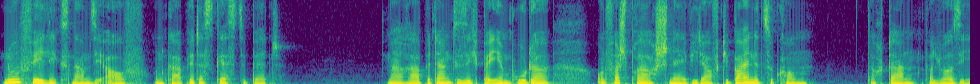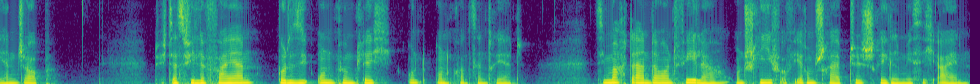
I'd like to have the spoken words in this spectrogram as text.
Nur Felix nahm sie auf und gab ihr das Gästebett. Mara bedankte sich bei ihrem Bruder und versprach, schnell wieder auf die Beine zu kommen. Doch dann verlor sie ihren Job. Durch das viele Feiern wurde sie unpünktlich und unkonzentriert. Sie machte andauernd Fehler und schlief auf ihrem Schreibtisch regelmäßig ein.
